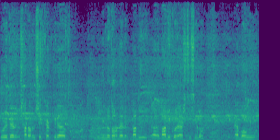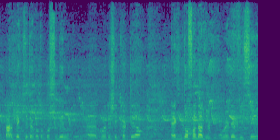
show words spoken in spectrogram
কুয়েটের সাধারণ শিক্ষার্থীরা বিভিন্ন ধরনের দাবি দাবি করে আসতেছিল। এবং তার প্রেক্ষিতে গত পরশু দিন কুয়েটের শিক্ষার্থীরা এক দফা দাবি কুয়েটের ভিসি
